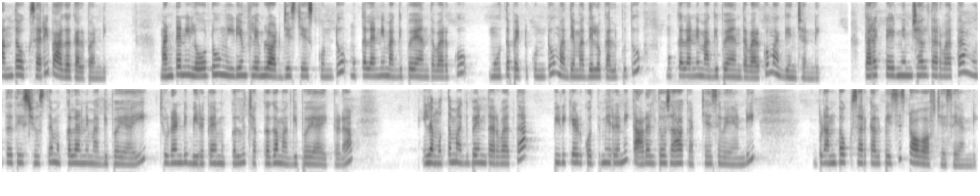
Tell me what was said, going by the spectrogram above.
అంతా ఒకసారి బాగా కలపండి. మంటని లో టు మీడియం ఫ్లేమ్లో అడ్జస్ట్ చేసుకుంటూ ముక్కలన్నీ మగ్గిపోయేంత వరకు మూత పెట్టుకుంటూ మధ్య మధ్యలో కలుపుతూ ముక్కలన్నీ మగ్గిపోయేంత వరకు మగ్గించండి. కరెక్ట్ ఏడు నిమిషాల తర్వాత మూత తీసి చూస్తే ముక్కలన్నీ మగ్గిపోయాయి. చూడండి బీరకాయ ముక్కలు చక్కగా మగ్గిపోయాయి ఇక్కడ. ఇలా మొత్తం మగ్గిపోయిన తర్వాత పిడికేడు కొత్తిమీరని కాడలతో సహా కట్ చేసి వేయండి. ఇప్పుడు అంతా ఒకసారి కలిపేసి స్టవ్ ఆఫ్ చేసేయండి.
